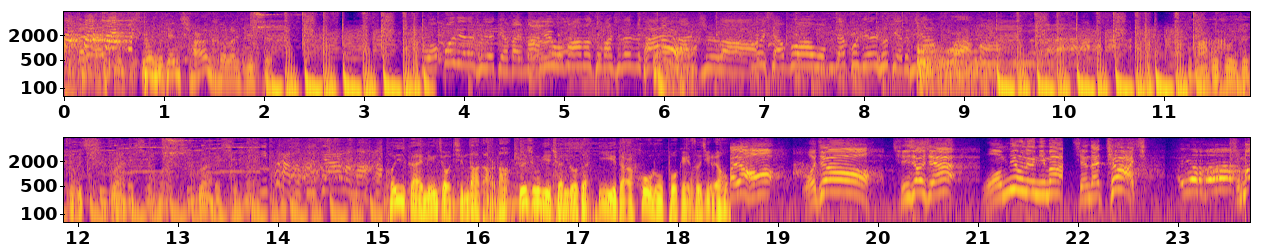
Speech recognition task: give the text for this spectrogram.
可乐鸡，十五天全是可乐鸡翅。我过年的时候也点外卖，因为我妈妈做饭实在是太难吃了。你有想过我们家过年的时候点的是鸭货吗？我妈会做一些特别奇怪的行为，奇怪的行为。你不打算回家了吗？可以改名叫秦大胆了，师兄弟全得罪，一点后路不给自己留。大家好，我叫秦霄贤，我命令你们现在跳下去。哎呀呵，什么？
